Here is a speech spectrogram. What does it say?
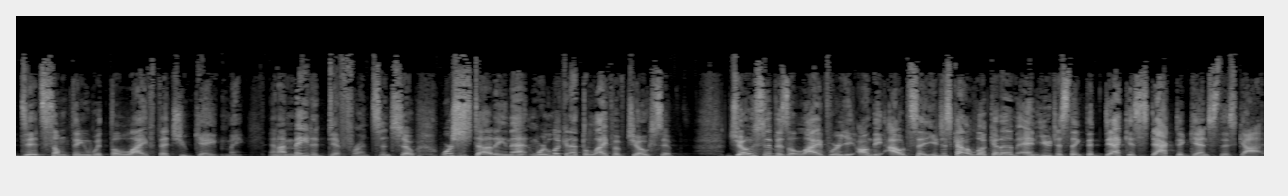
did something with the life that you gave me, and I made a difference. And so we're studying that, and we're looking at the life of Joseph. Joseph is a life where you, on the outset, you just kind of look at him and you just think the deck is stacked against this guy.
